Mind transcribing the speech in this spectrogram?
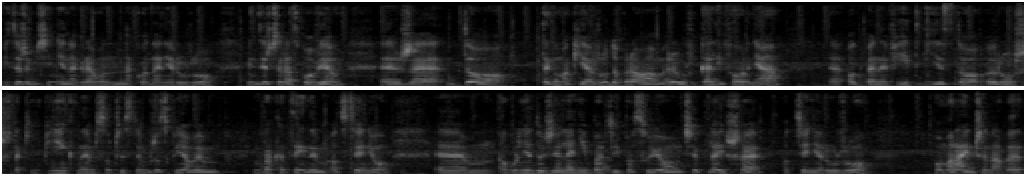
Widzę, że mi się nie nagrało nakładanie różu, więc jeszcze raz powiem, e, że do tego makijażu dobrałam róż California e, od Benefit i jest to róż w takim pięknym, soczystym, brzoskwiniowym, wakacyjnym odcieniu. Em, ogólnie do zieleni bardziej pasują cieplejsze odcienie różu, pomarańcze nawet.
